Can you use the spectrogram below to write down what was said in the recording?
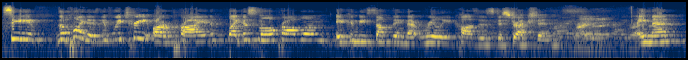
See, the point is, if we treat our pride like a small problem, it can be something that really causes destruction. Right. Amen?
